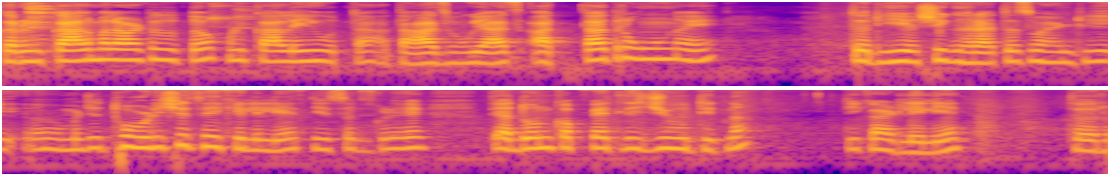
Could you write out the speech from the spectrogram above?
कारण काल मला वाटत होतं पण कालही होता. आता आज बघूया आज आत्ता तर ऊन आहे. तर ही अशी घरातच भांडी म्हणजे थोडीशीच हे केलेली आहे ती सगळे त्या दोन कप्प्यातली जी होतीत ना ती काढलेली आहेत. तर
